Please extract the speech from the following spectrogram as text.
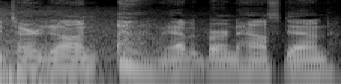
We turned it on. we haven't burned the house down.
